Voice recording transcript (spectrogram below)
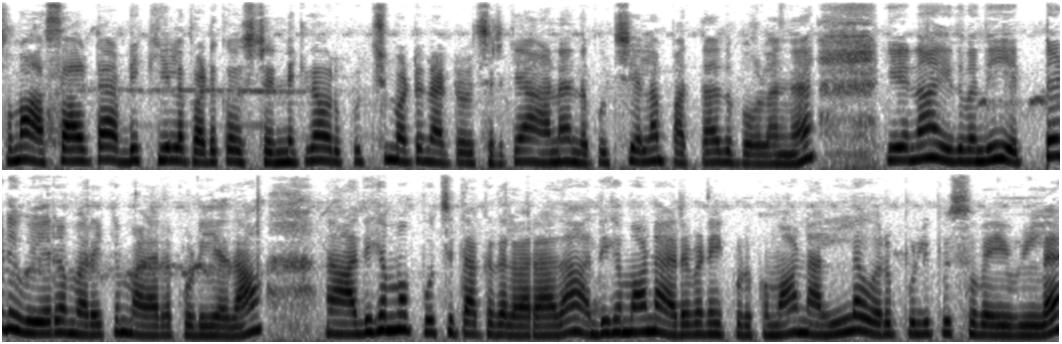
சும்மா அசால்ட்டாக அப்படியே கீழே படுக்க வச்சுட்டு இன்றைக்கி தான் ஒரு குச்சி மட்டும் நட்டு வச்சுருக்கேன். ஆனால் அந்த குச்சியெல்லாம் பத்தாது போலங்க. ஏன்னா இது வந்து எட்டடி உயரம் வரைக்கும் வளரக்கூடியதான். அதிகமாக பூச்சி தாக்குதல் வராதான் அதிகமான அறுவடை கொடுக்குமா? நல்ல ஒரு புளிப்பு சுவை உள்ள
